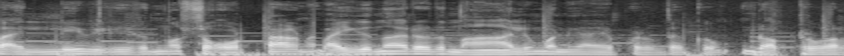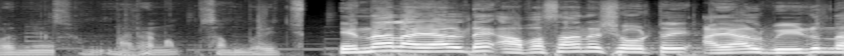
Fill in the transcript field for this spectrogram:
തല്ലി വീഴുന്ന ഷോട്ടാണ് വൈകുന്നേരം ഒരു നാല് മണിയായപ്പോഴത്തേക്കും ഡോക്ടർ പറഞ്ഞു മരണം സംഭവിച്ചു. എന്നാൽ അയാളുടെ അവസാന ഷോട്ട് അയാൾ വീഴുന്ന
